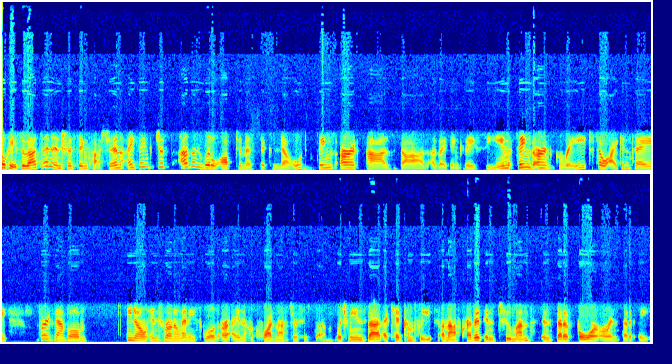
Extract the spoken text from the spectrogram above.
Okay, so that's an interesting question. I think just as a little optimistic note, things aren't as bad as I think they seem. Things aren't great. So I can say for example, you know, in Toronto, many schools are in a quadmester system, which means that a kid completes a math credit in two months instead of four or instead of eight.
